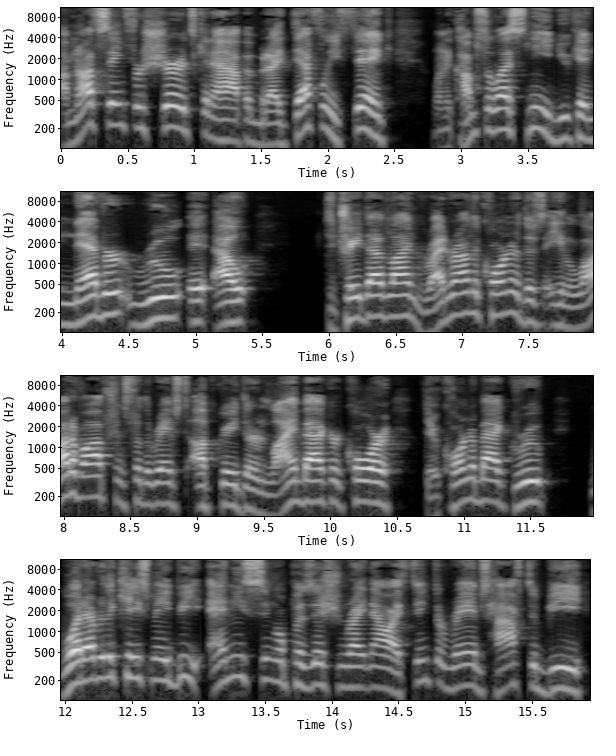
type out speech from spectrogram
I'm not saying for sure it's going to happen, but I definitely think when it comes to Les Snead, you can never rule it out. The trade deadline right around the corner. There's a lot of options for the Rams to upgrade their linebacker core, their cornerback group, whatever the case may be. Any single position right now, I think the Rams have to be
